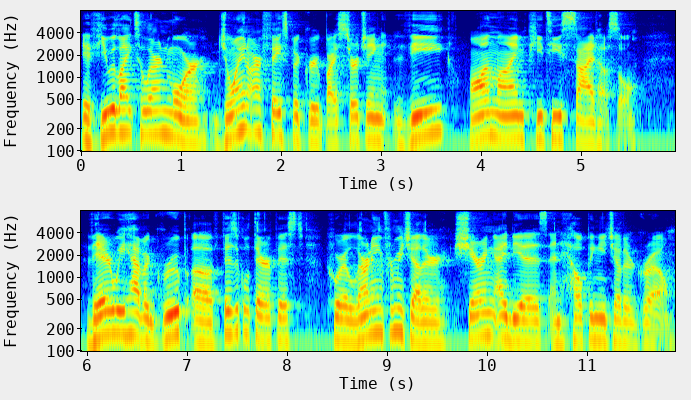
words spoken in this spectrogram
If you would like to learn more, join our Facebook group by searching the Online PT Side Hustle. There we have a group of physical therapists who are learning from each other, sharing ideas, and helping each other grow.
